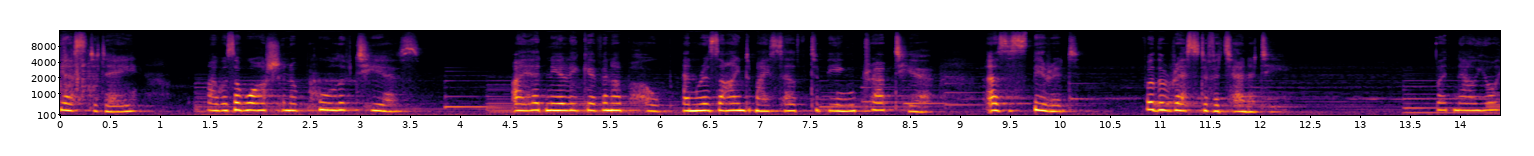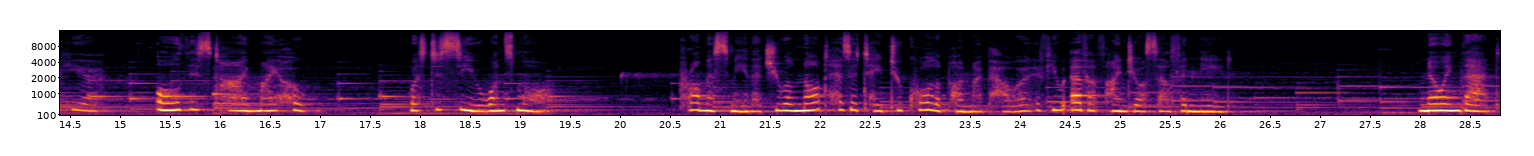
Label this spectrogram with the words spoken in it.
Yesterday, I was awash in a pool of tears. I had nearly given up hope and resigned myself to being trapped here as a spirit for the rest of eternity. But now you're here. All this time, my hope was to see you once more. Promise me that you will not hesitate to call upon my power if you ever find yourself in need. Knowing that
